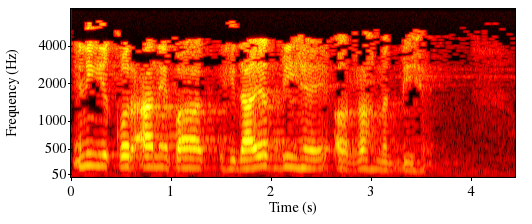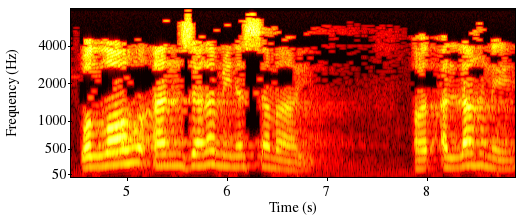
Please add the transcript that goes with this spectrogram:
یعنی یہ قرآن پاک ہدایت بھی ہے اور رحمت بھی ہے۔ واللہ انزل من السماء۔ اور اللہ نے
